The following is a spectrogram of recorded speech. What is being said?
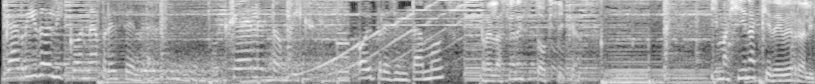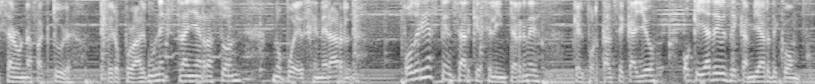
Garrido Licona presenta GL Topic. Hoy presentamos Relaciones tóxicas. Imagina que debes realizar una factura, pero por alguna extraña razón no puedes generarla. Podrías pensar que es el internet, que el portal se cayó o que ya debes de cambiar de compu.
